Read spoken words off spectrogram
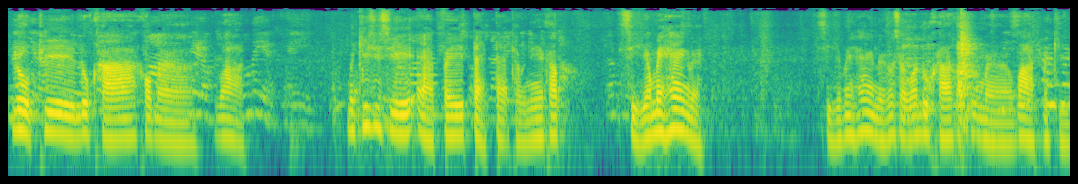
单 รูป 一点 ที่ 的 ลูกค้าเข้ามา 那种 วาด 卡通的也可以。 เมื่อกี้ซีซีแอบไปแตะแตะแถวนี้ครับ สียังไม่แห้งเลย สียังไม่แห้งเลยก็แสดงว่าลูกค้าเขาเพิ่งมาวาดเมื่อ 看一 กี้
